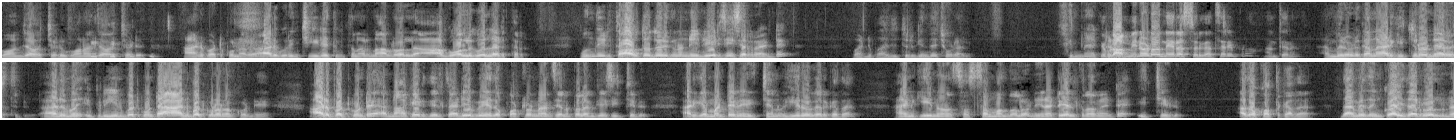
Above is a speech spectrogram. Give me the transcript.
బోంజా వచ్చాడు గోనంజా వచ్చాడు ఆయన పట్టుకున్నారు ఆడి గురించి ఈడు నాలుగు రోజులు ఆ గోళ్ళు గోళ్ళు ఎడతారు ముందు ఇటు తాగుతో దొరికిన నేను ఏడు చేశారా అంటే వాడిని బాధితుడి కిందే చూడాలి. సినిమా ఎక్కడ? ఇప్పుడు అమ్మినోడు నేరస్తుడు కదా సార్ ఇప్పుడు? అంతేనా? అమ్మినోడు కన్నా ఆడికి ఇచ్చినోడు నేరస్తుడు. మ- ఇప్పుడు ఈయన పట్టుకుంటే ఆయన పట్టుకున్నాడు అనుకోండి ఆడ పట్టుకుంటే నాకైతే తెలుసు ఆడు ఏదో పొట్టలో నా చిన్నపిల్లని చేసి ఇచ్చాడు ఆడికి ఇమ్మంటే నేను ఇచ్చాను హీరో గారు కదా ఆయనకి నేను సత్సంబంధంలో నేను అటే వెళ్తున్నానంటే ఇచ్చాడు. అదో కొత్త కథ. దాని మీద ఇంకో ఐదారు రోజులు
